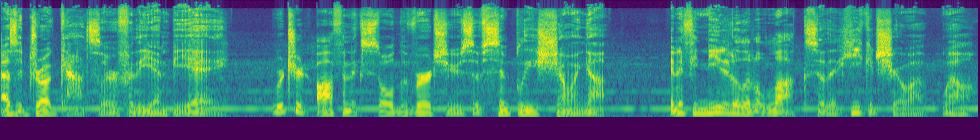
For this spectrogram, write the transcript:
As a drug counselor for the NBA, Richard often extolled the virtues of simply showing up. And if he needed a little luck so that he could show up, well,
